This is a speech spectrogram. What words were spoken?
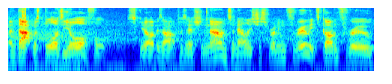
And that was bloody awful. Skjov is out of position now, and Zanelli's just running through. It's gone through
